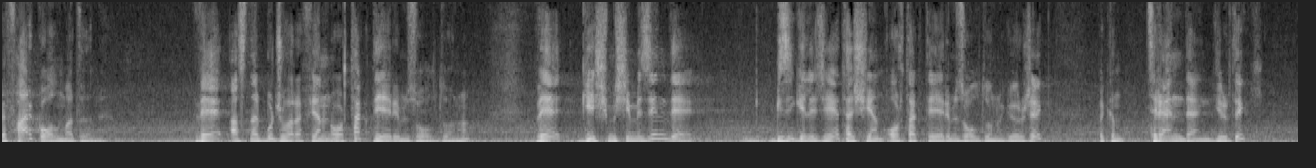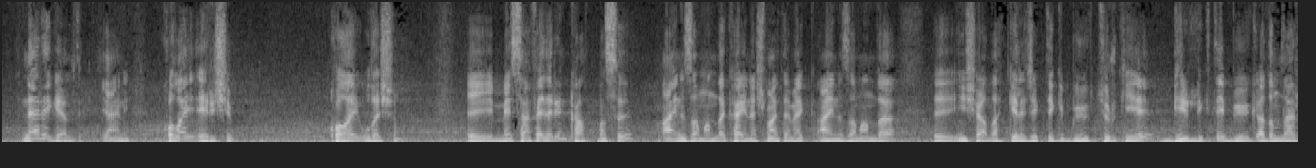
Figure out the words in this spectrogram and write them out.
ve fark olmadığını ve aslında bu coğrafyanın ortak değerimiz olduğunu ve geçmişimizin de bizi geleceğe taşıyan ortak değerimiz olduğunu görecek. Bakın trenden girdik, nereye geldik? Yani kolay erişim, kolay ulaşım, e, mesafelerin kalkması aynı zamanda kaynaşmak demek. Aynı zamanda e, inşallah gelecekteki büyük Türkiye birlikte büyük adımlar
